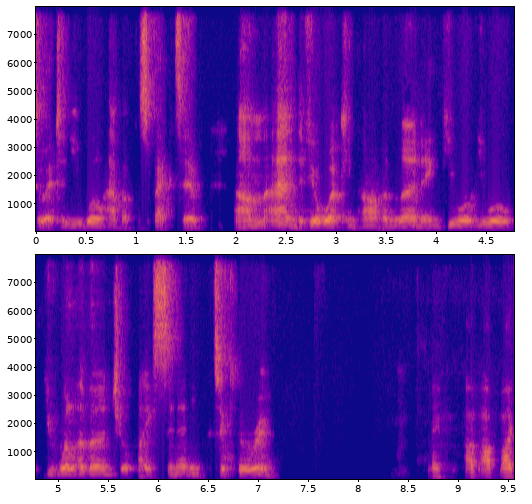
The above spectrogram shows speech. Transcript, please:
to it, and you will have a perspective. Um, and if you're working hard and learning, you will you will you will have earned your place in any particular room. I, I,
